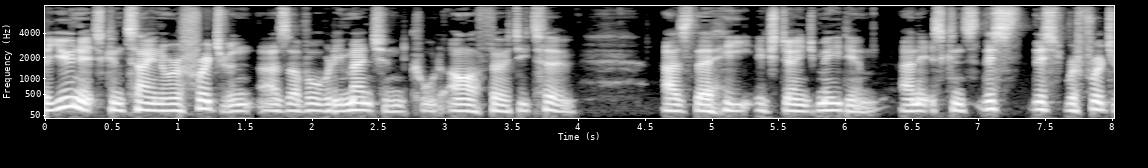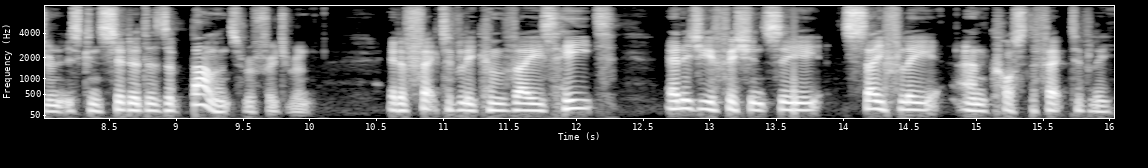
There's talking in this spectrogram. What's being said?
The units contain a refrigerant, as I've already mentioned, called R32 as their heat exchange medium, and it's con- this, this refrigerant is considered as a balanced refrigerant. It effectively conveys heat, energy efficiency safely and cost effectively.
